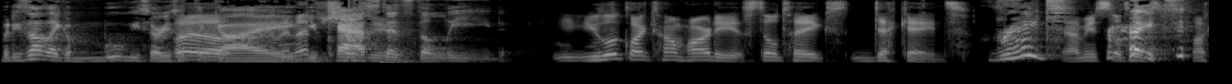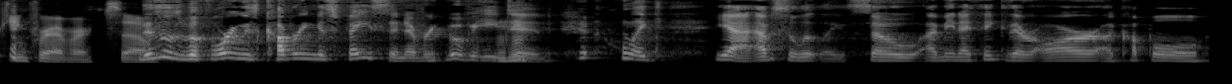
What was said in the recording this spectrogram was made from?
but he's not like a movie star. He's not the guy I mean, you cast you- as the lead. you look like Tom Hardy. It still takes decades. Right. I mean, it still right. takes fucking forever. So This was before he was covering his face in every movie he Mhm. did. like, yeah, absolutely. So, I mean, I think there are a couple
